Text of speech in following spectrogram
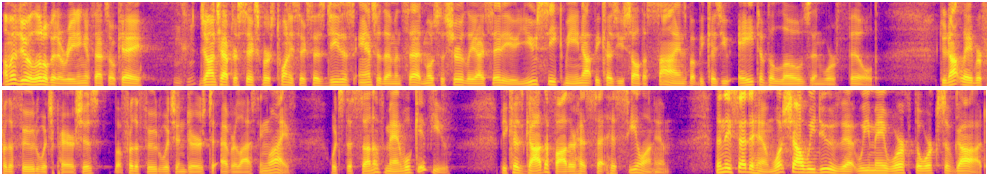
I'm going to do a little bit of reading if that's okay. John chapter six, verse 26 says, Jesus answered them and said, Most assuredly, I say to you, you seek me not because you saw the signs, but because you ate of the loaves and were filled. Do not labor for the food which perishes, but for the food which endures to everlasting life, which the Son of Man will give you, because God the Father has set his seal on him. Then they said to him, What shall we do that we may work the works of God?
